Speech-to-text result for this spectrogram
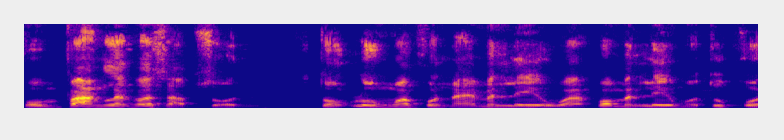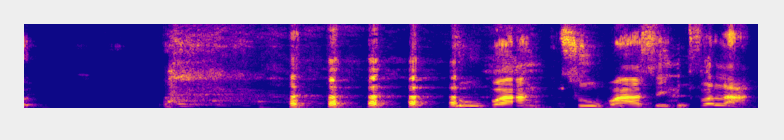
ผมฟังแล้วก็สับสน ตกลงว่าคนไหนมันเลววะเพราะมันเลวหมดทุกคน สุภาสุภาษิตฝรั่ง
